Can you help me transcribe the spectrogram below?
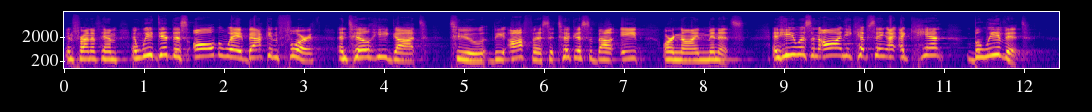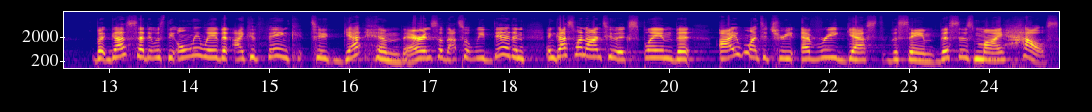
in front of him. And we did this all the way back and forth until he got to the office. It took us about eight or nine minutes. And he was in awe and he kept saying, I, I can't believe it. But Gus said it was the only way that I could think to get him there. And so that's what we did. And, and Gus went on to explain that I want to treat every guest the same. This is my house.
